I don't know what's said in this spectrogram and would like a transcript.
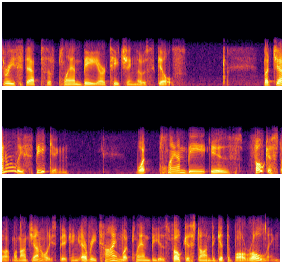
three steps of Plan B are teaching those skills. But generally speaking, what Plan B is focused on, well, not generally speaking, every time what Plan B is focused on to get the ball rolling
